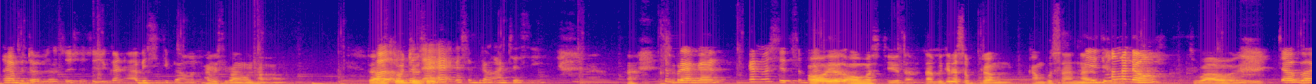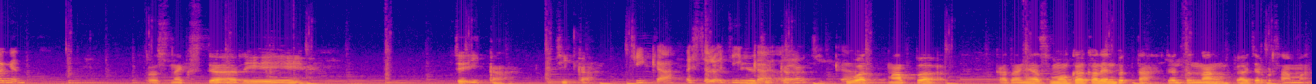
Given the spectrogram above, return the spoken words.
Ya betul betul setuju, setuju kan abis dibangun. Habis dibangun, heeh. Dan Kalau setuju sih. ee ke seberang aja sih. Hah? Seberang kan? Kan masjid seberang. Oh ya, oh masjid. Ta- Tapi kira seberang kampus sana. Ya jangan dong. Wow. Jauh banget. Terus next dari CIK, Cika. Cika. Celok Cika. Iya, Cika. Ya, Cika. Buat maba. Katanya semoga kalian betah dan senang belajar bersama.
